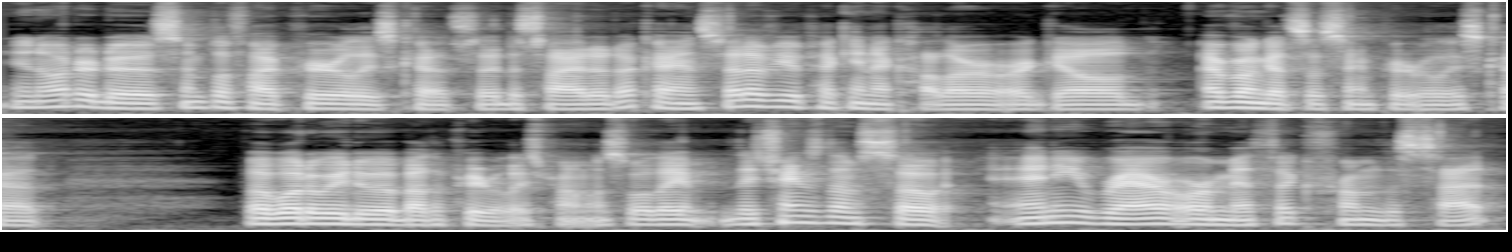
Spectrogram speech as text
In order to simplify pre-release kits, they decided, okay, instead of you picking a color or a guild, everyone gets the same pre-release kit. But what do we do about the pre-release promos? Well, they, they changed them so any rare or mythic from the set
